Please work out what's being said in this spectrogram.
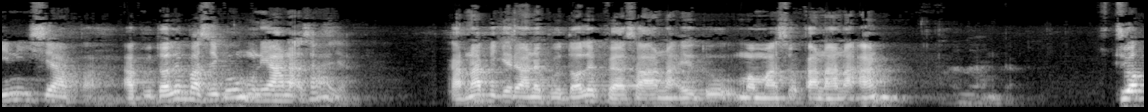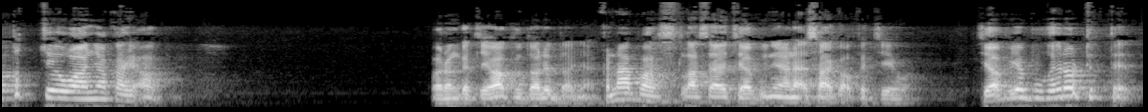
ini siapa? Abu Talib pasti itu muni anak saya. Karena pikiran Abu Talib bahasa anak itu memasukkan anak Dia kecewanya kayak apa? Orang kecewa Abu Talib tanya, kenapa setelah saya jawab ini anak saya kok kecewa? Jawabnya Bukhaira detail.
